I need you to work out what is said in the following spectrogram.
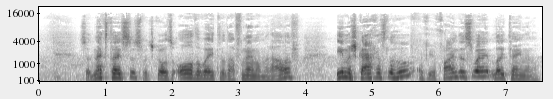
So next Taisus, which goes all the way to the Mem Amar Aleph, Imish Kachas Lahu, if you find this way, Loi Taimenu.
